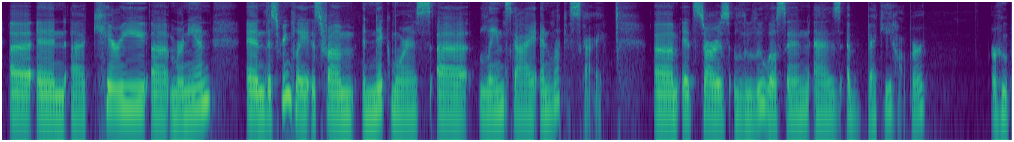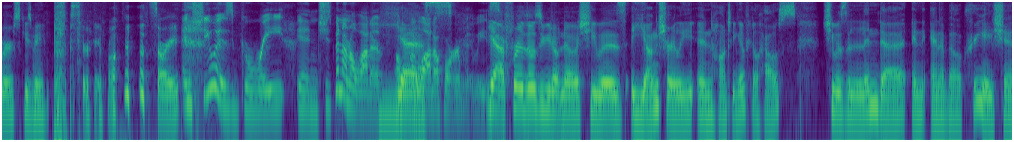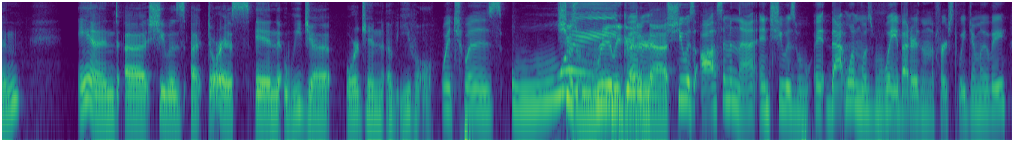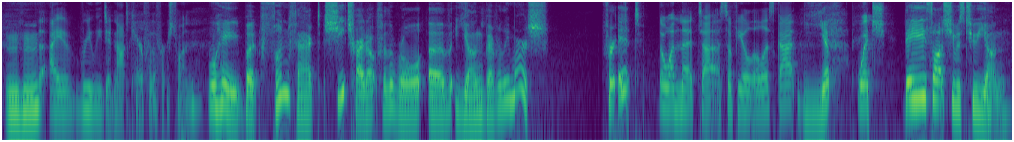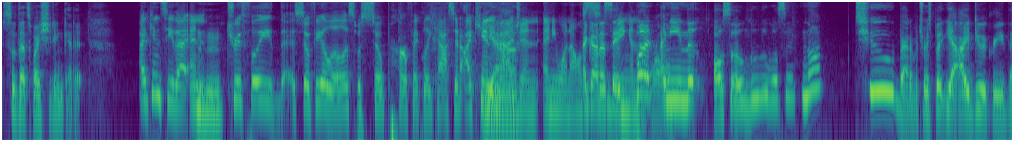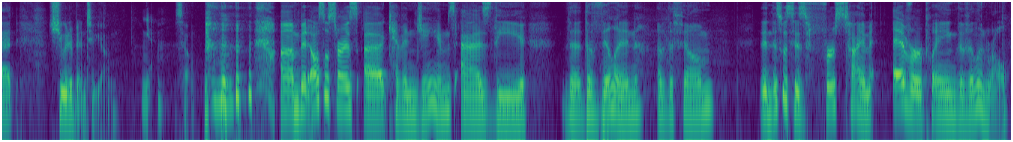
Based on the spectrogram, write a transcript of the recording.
uh, and uh, Cary uh, Murnion, and the screenplay is from Nick Morris, uh, Lane Skye, and Ruckus Skye. Um, it stars Lulu Wilson as Becky Hopper. Or Hooper, excuse me. Wrong. Sorry. And she was great in. She's been on a lot of a, a lot of horror movies. Yeah, for those of you who don't know, she was a young Shirley in Haunting of Hill House. She was Linda in Annabelle Creation. And uh, she was uh, Doris in Ouija Origin of Evil. which was she was really good in that. She was awesome in that, and she was it, that one was way better than the first Ouija movie. Mm-hmm. I really did not care for the first one. Well, hey, but fun fact she tried out for the role of young Beverly Marsh for it. The one that uh, Sophia Lillis got, Yep. which They thought she was too young, so that's why she didn't get it. I can see that. And Mm-hmm. truthfully, th- Sophia Lillis was so perfectly casted. I can't Yeah. imagine anyone else. I gotta say, being in but that role. I mean, also Lulu Wilson, not too bad of a choice. But yeah, I do agree that she would have been too young. yeah. So, um, but it also stars uh, Kevin James as the the the villain of the film, and this was his first time ever playing the villain role,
